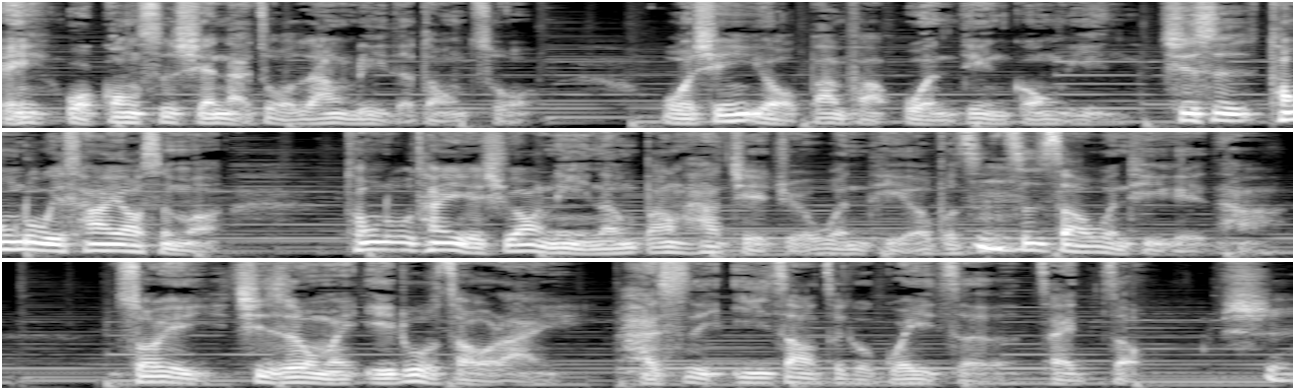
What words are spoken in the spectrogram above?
哎，我公司先来做让利的动作，我先有办法稳定供应。其实通路他要什么？通路他也希望你能帮他解决问题，而不是制造问题给他。嗯。所以其实我们一路走来，还是依照这个规则在走。是。”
